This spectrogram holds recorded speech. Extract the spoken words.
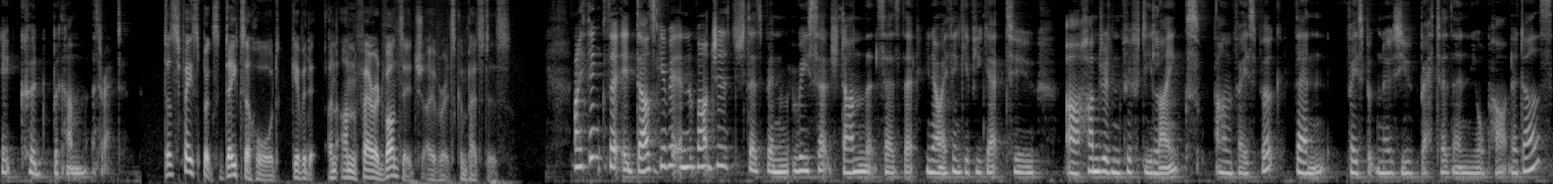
it could become a threat. Does Facebook's data hoard give it an unfair advantage over its competitors? I think that it does give it an advantage. There's been research done that says that, you know, I think if you get to 150 likes on Facebook, then Facebook knows you better than your partner does.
